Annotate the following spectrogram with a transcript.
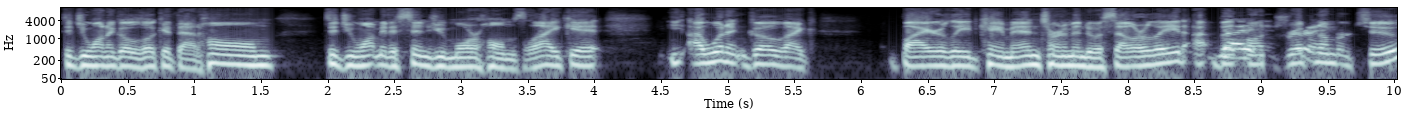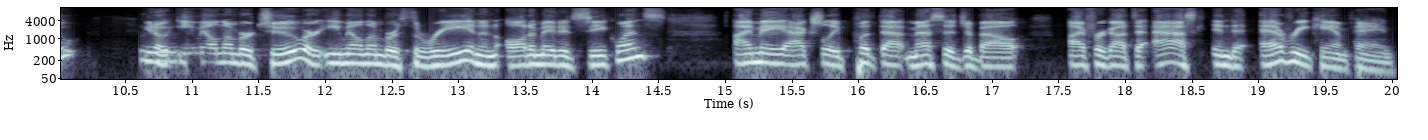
Did you want to go look at that home? Did you want me to send you more homes like it? I wouldn't go like, buyer lead came in, turn them into a seller lead. But right. on drip right. number two, you know, mm-hmm. email number two or email number three in an automated sequence, I may actually put that message about I forgot to ask into every campaign.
